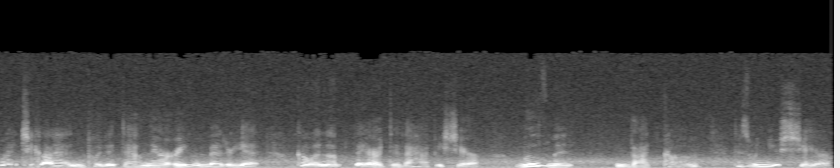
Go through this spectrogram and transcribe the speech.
Why don't you go ahead and put it down there, or even better yet, go going up there to the happy share movement.com. Because when you share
